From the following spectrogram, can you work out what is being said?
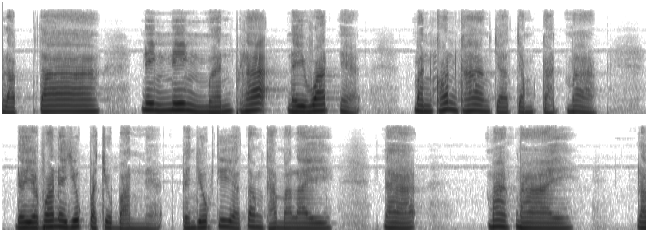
หลับตา นิ่งๆ เหมือนพระในวัดเนี่ยมันค่อนข้างจะจำกัดมาก โดยเฉพาะในยุคปัจจุบันเนี่ยเป็นยุคที่จะต้องทำอะไรนะมากมาย เรา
